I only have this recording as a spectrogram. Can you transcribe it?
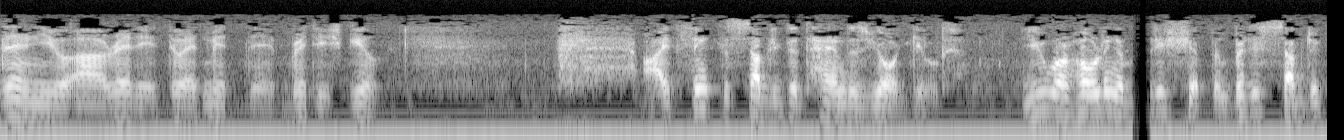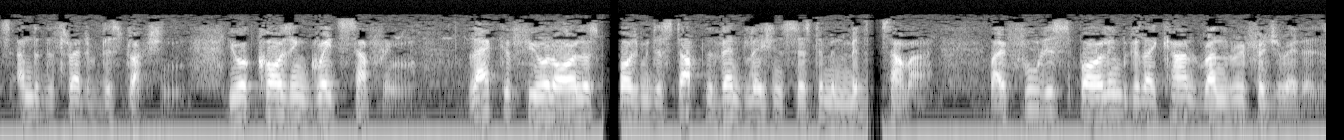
Then you are ready to admit the British guilt. I think the subject at hand is your guilt. You are holding a British ship and British subjects under the threat of destruction. You are causing great suffering. Lack of fuel oil has caused me to stop the ventilation system in midsummer. My food is spoiling because I can't run the refrigerators.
